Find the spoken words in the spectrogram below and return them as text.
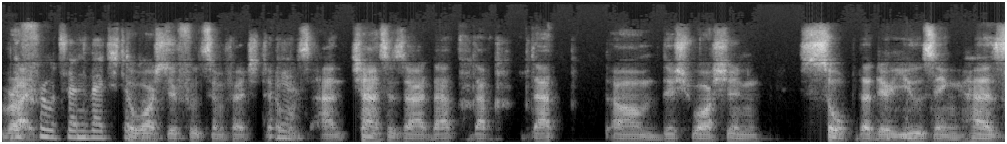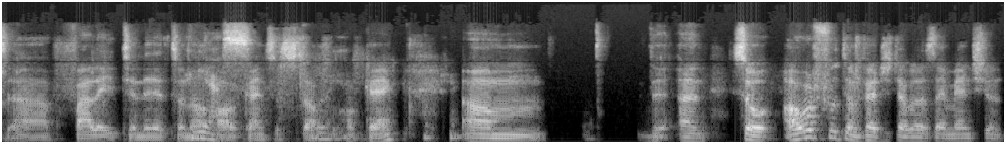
the fruits and vegetables. to wash their fruits and vegetables, and chances are that that that um dishwashing soap that they're using has uh phthalate in it and all, all kinds of stuff. Yeah. Okay. Okay. Um, the, and so our fruit and vegetable, as I mentioned,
